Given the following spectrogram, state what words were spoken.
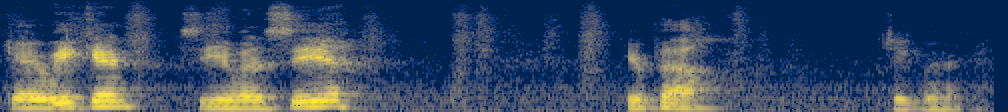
Okay, weekend. See you when I see you. Your pal, Jake Merica.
